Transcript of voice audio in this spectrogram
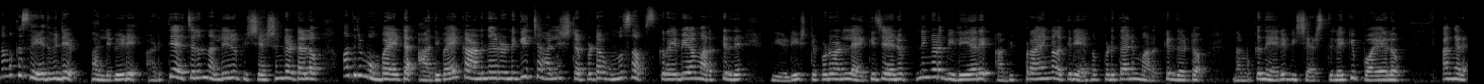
നമുക്ക് സേതുവിന്റെ പല്ലവിയുടെ അടുത്ത ആഴ്ചയിലും നല്ലൊരു വിശേഷം കേട്ടാലോ? അതിനു മുമ്പായിട്ട് ആദ്യമായി കാണുന്നവരുണ്ടെങ്കിൽ ചാനൽ ഇഷ്ടപ്പെട്ട ഒന്ന് സബ്സ്ക്രൈബ് ചെയ്യാൻ മറക്കരുത്. വീഡിയോ ഇഷ്ടപ്പെടുവാണെങ്കിൽ ലൈക്ക് ചെയ്യാനും നിങ്ങളുടെ വിലയേറിയ അഭിപ്രായങ്ങളൊക്കെ രേഖപ്പെടുത്താനും മറക്കരുത് കേട്ടോ. നമുക്ക് നേരെ വിശേഷത്തിലേക്ക് പോയാലോ? അങ്ങനെ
